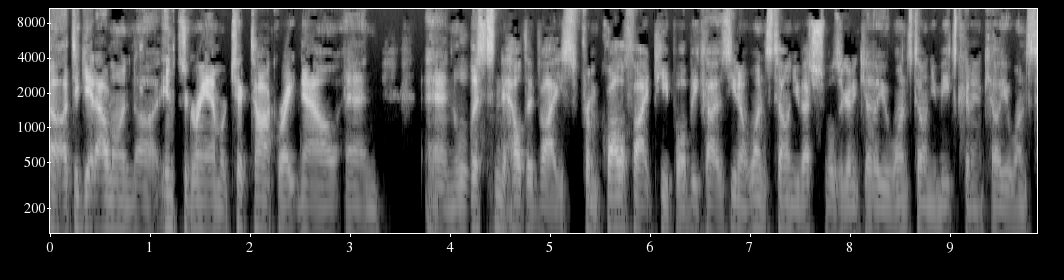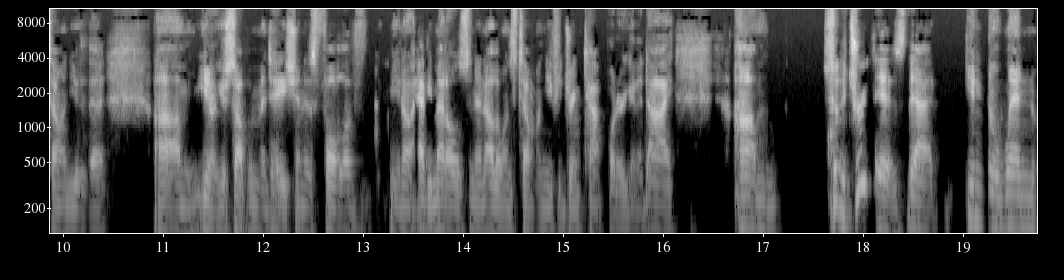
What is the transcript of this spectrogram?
uh, to get out on uh, Instagram or TikTok right now and and listen to health advice from qualified people because you know one's telling you vegetables are going to kill you, one's telling you meat's going to kill you, one's telling you that um, you know your supplementation is full of you know heavy metals, and another one's telling you if you drink tap water you're going to die. Um, so the truth is that you know when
